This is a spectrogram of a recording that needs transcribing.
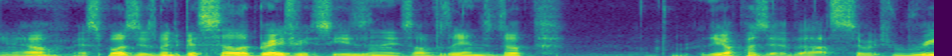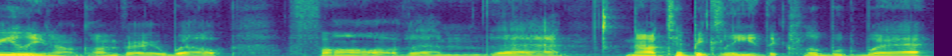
you know, I suppose it was meant to be a celebratory season. It's obviously ended up the opposite of that, so it's really not gone very well for them um, there. Now, typically, the club would wear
